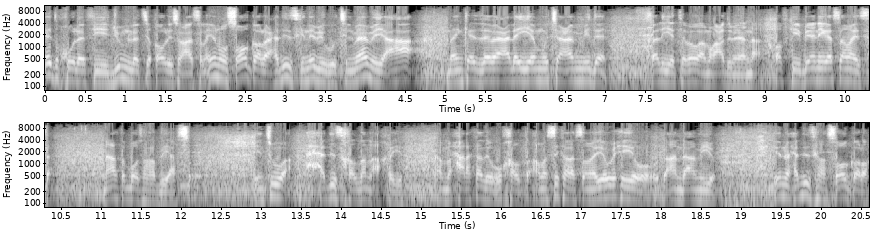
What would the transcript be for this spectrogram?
yadkhula fii jumlati qowli sal slam inuu soo galo xadiiskii nebigu tilmaamaya ahaa man kadaba calaya mutacamidan falyatabawa maqcadu min annaar. Qofkii beeniga samaysta naarta boosa ka diyaarsado intuu xadiis khaldan akhriyo ama xarakadii u khaldo ama si kale sameeyo wixii andhaamiyo inuu xadiiskaas soo galo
